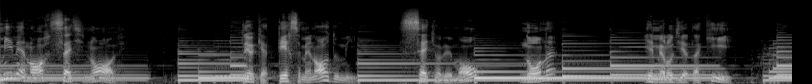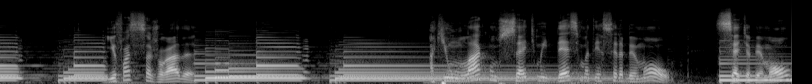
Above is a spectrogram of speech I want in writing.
Mi menor, 7, 9. Tenho aqui a terça menor do Mi, sétima bemol, nona, e a melodia está aqui. E eu faço essa jogada aqui um Lá com sétima e décima terceira bemol, sétima bemol,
